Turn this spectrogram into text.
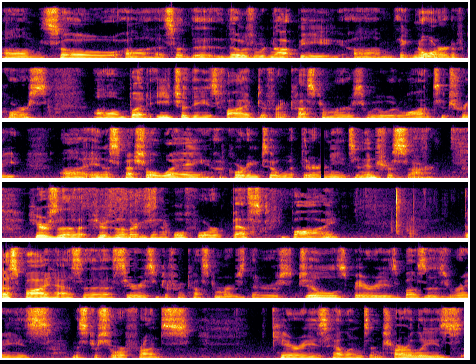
Um, so uh, so those would not be um, ignored, of course. Um, but each of these five different customers we would want to treat uh, in a special way according to what their needs and interests are. Here's a here's another example for Best Buy. Best Buy has a series of different customers. There's Jill's, Barry's, Buzz's, Ray's, Mr. Storefronts, Carrie's, Helen's, and Charlie's.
